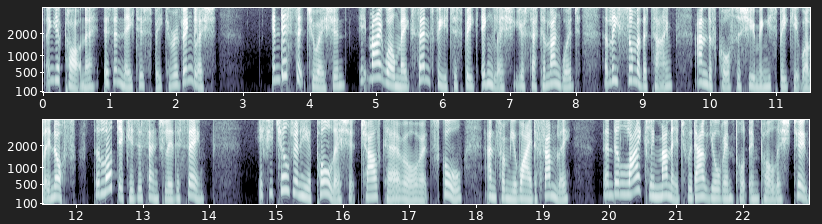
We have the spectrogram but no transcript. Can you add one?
and your partner is a native speaker of English. In this situation, it might well make sense for you to speak English, your second language, at least some of the time, and of course, assuming you speak it well enough. The logic is essentially the same. If your children hear Polish at childcare or at school and from your wider family, then they'll likely manage without your input in Polish too.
